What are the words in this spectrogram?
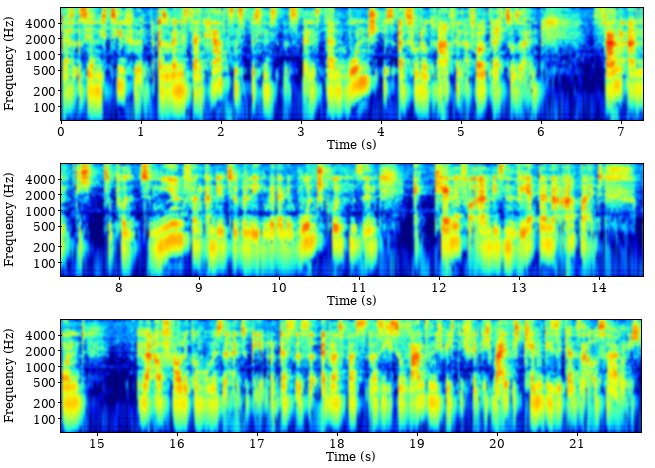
das ist ja nicht zielführend. Also wenn es dein Herzensbusiness ist, wenn es dein Wunsch ist, als Fotografin erfolgreich zu sein, Fang an, dich zu positionieren, fang an, dir zu überlegen, wer deine Wunschkunden sind. Erkenne vor allem diesen Wert deiner Arbeit. Und hör auf, faule Kompromisse einzugehen. Und das ist etwas, was, was ich so wahnsinnig wichtig finde. Ich weiß, ich kenne diese ganzen Aussagen. Ich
